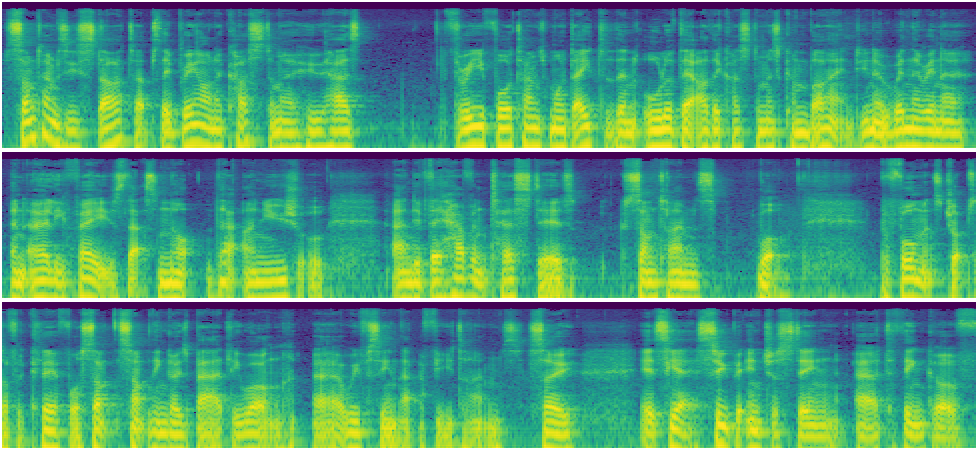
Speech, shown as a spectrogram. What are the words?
Sometimes these startups they bring on a customer who has three, four times more data than all of their other customers combined. You know, when they're in a, an early phase, that's not that unusual. And if they haven't tested, sometimes well, performance drops off a cliff or some, something goes badly wrong. Uh, we've seen that a few times. So it's yeah, super interesting uh, to think of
